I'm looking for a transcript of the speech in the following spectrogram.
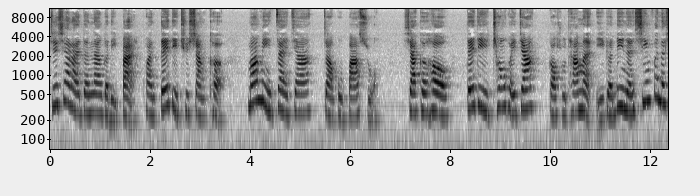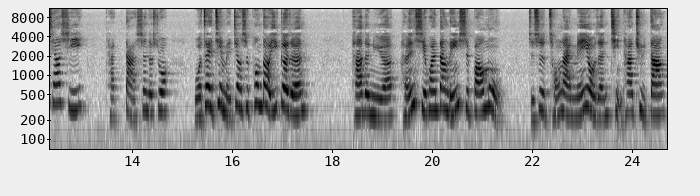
接下来的那个礼拜，换爹地去上课，妈咪在家照顾巴索。下课后，爹地冲回家。告诉他们一个令人兴奋的消息，他大声地说：“我在健美教室碰到一个人，他的女儿很喜欢当临时保姆，只是从来没有人请他去当。”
